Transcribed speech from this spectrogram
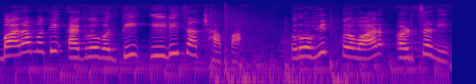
बारामती अॅग्रोवरती ईडीचा छापा रोहित पवार अडचणीत.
